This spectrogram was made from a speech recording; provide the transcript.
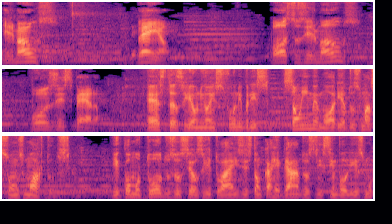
Irmãos, venham. Vossos irmãos vos esperam. Estas reuniões fúnebres são em memória dos maçons mortos. E como todos os seus rituais estão carregados de simbolismo,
